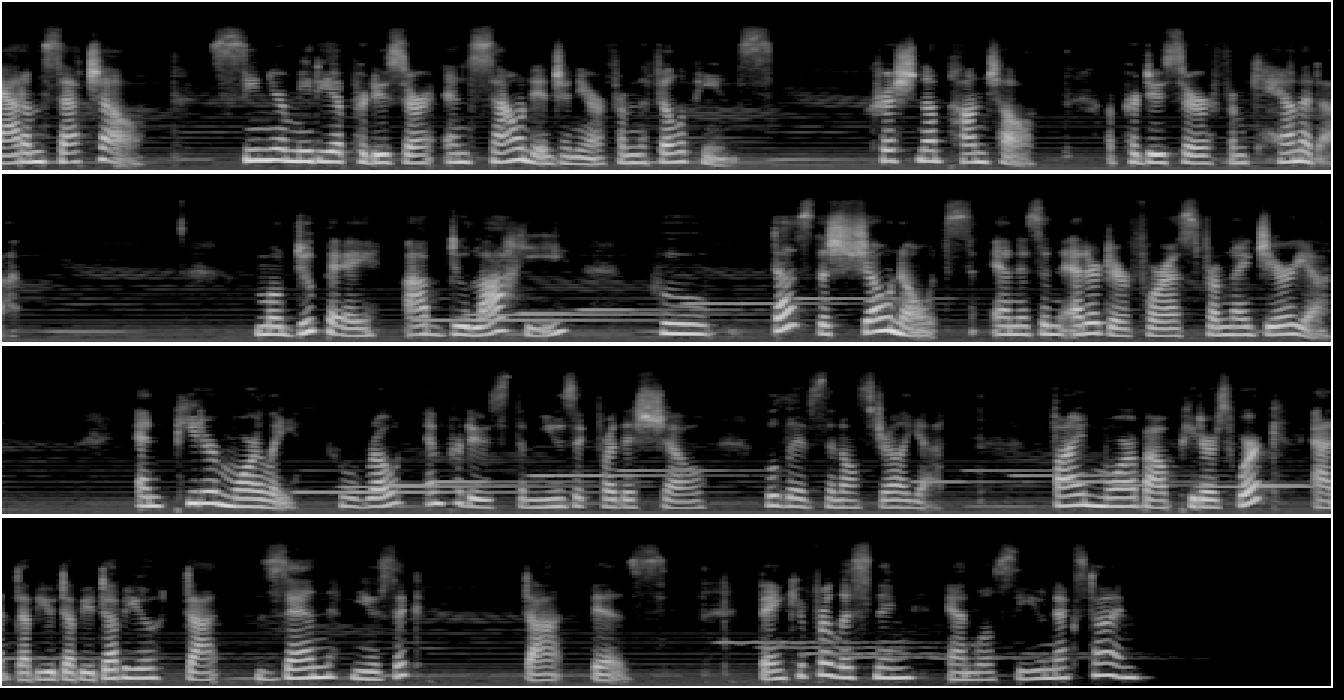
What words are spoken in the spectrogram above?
Adam Satchel, senior media producer and sound engineer from the Philippines, Krishna Panchal, a producer from Canada, Modupe Abdullahi, who does the show notes and is an editor for us from Nigeria and Peter Morley, who wrote and produced the music for this show, who lives in Australia. Find more about Peter's work at www.zenmusic.biz. Thank you for listening, and we'll see you next time.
